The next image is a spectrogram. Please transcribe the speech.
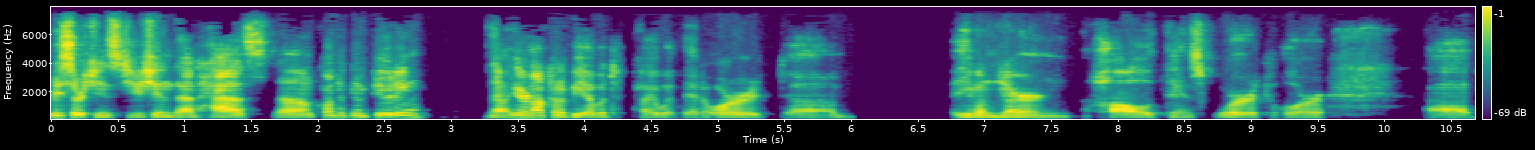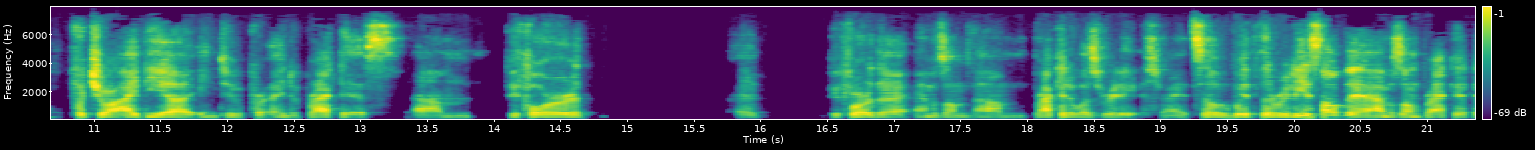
research institution that has uh, quantum computing, now you're not going to be able to play with it or um, even learn how things work or uh, put your idea into into practice um, before uh, before the Amazon um, Braket was released, right? So with the release of the Amazon Braket,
